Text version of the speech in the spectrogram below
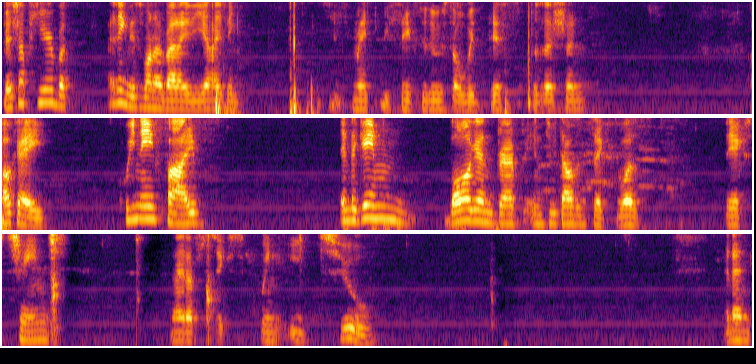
bishop here but I think this is one a bad idea I think he's might be safe to do so with this position. Okay, Queen A5. In the game Bologan Dreev in 2006 was the exchange Knight f6, Queen e2. And then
